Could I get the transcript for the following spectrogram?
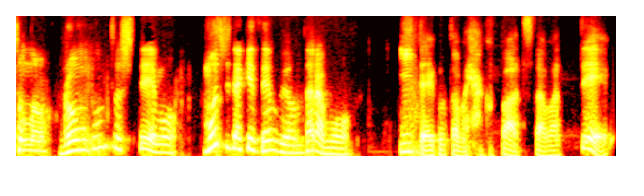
その論文としても文字だけ全部読んだらもう言いたいことは100%伝わって、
